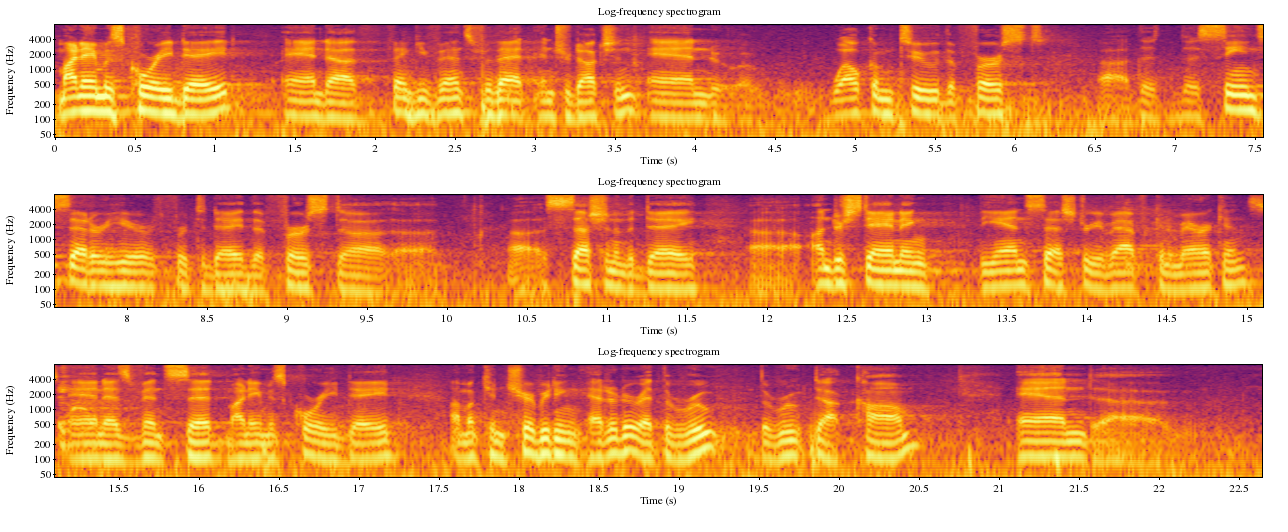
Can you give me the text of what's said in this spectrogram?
My name is Corey Dade, and uh, thank you, Vince, for that introduction. And welcome to the first, uh, the, the scene setter here for today, the first uh, uh, session of the day, uh, understanding the ancestry of African Americans. And as Vince said, my name is Corey Dade. I'm a contributing editor at The Root, theroot.com. And uh,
